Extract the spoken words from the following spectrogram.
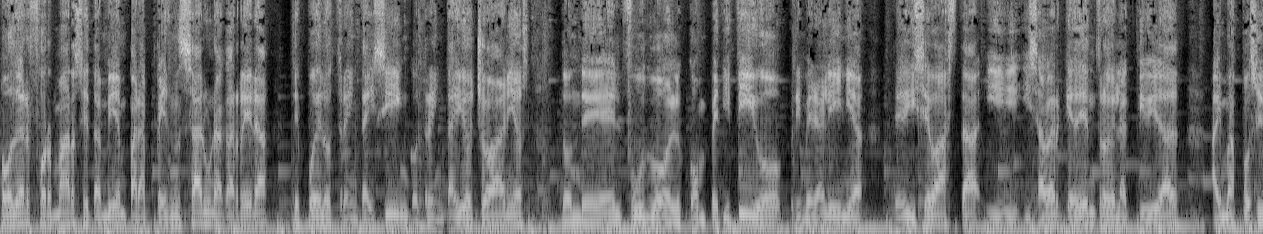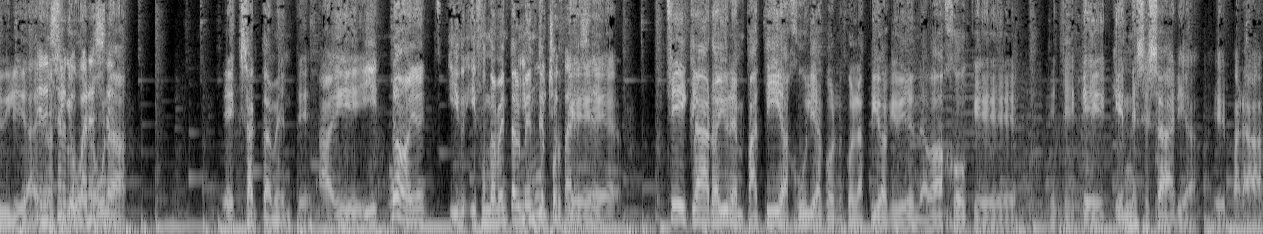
poder formarse también para pensar una carrera después de los 35, 38 años, donde el fútbol competitivo, primera línea, te dice basta y, saber que dentro de la actividad hay más posibilidades. Así que bueno, una Exactamente. y, no, y, fundamentalmente porque. Sí, claro, hay una empatía, Julia, con, las pibas que vienen de abajo que, este, que, es necesaria para,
